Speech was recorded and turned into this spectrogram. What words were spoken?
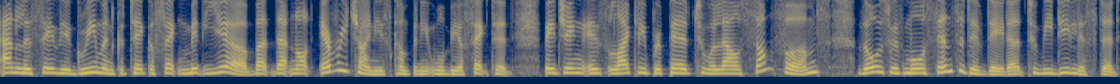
Analysts say say the agreement could take effect mid year, but that not every Chinese company will be affected. Beijing is likely prepared to allow some firms, those with more sensitive data, to be delisted.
